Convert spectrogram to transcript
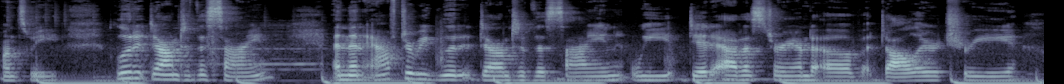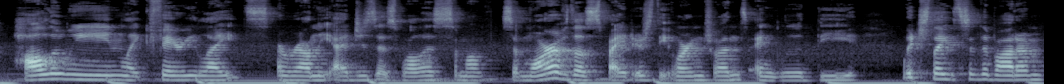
once we glued it down to the sign. And then after we glued it down to the sign, we did add a strand of Dollar Tree Halloween like fairy lights around the edges as well as some of some more of those spiders, the orange ones, and glued the witch legs to the bottom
